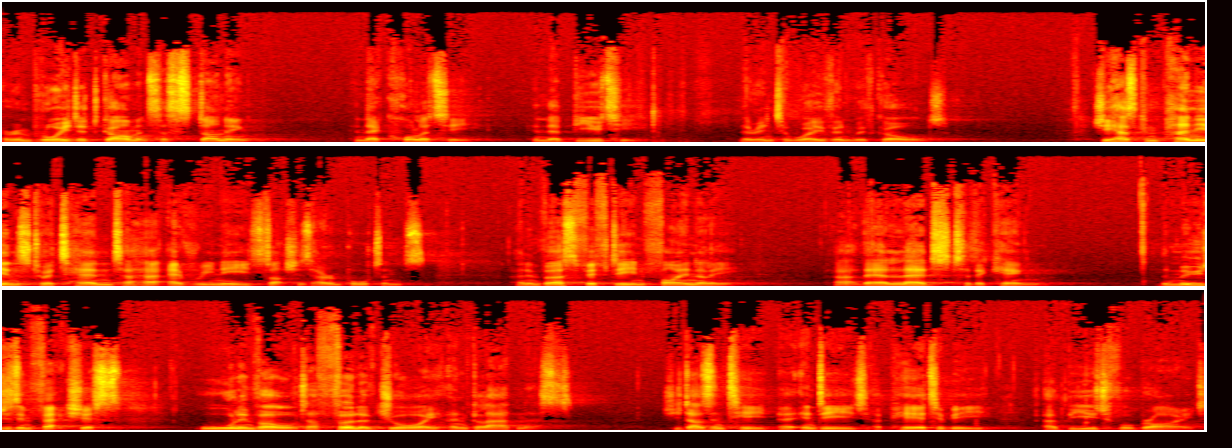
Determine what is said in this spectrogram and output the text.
Her embroidered garments are stunning in their quality, in their beauty. They're interwoven with gold. She has companions to attend to her every need, such is her importance. And in verse 15, finally, uh, they are led to the king. The mood is infectious. All involved are full of joy and gladness. She does indeed, uh, indeed appear to be a beautiful bride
